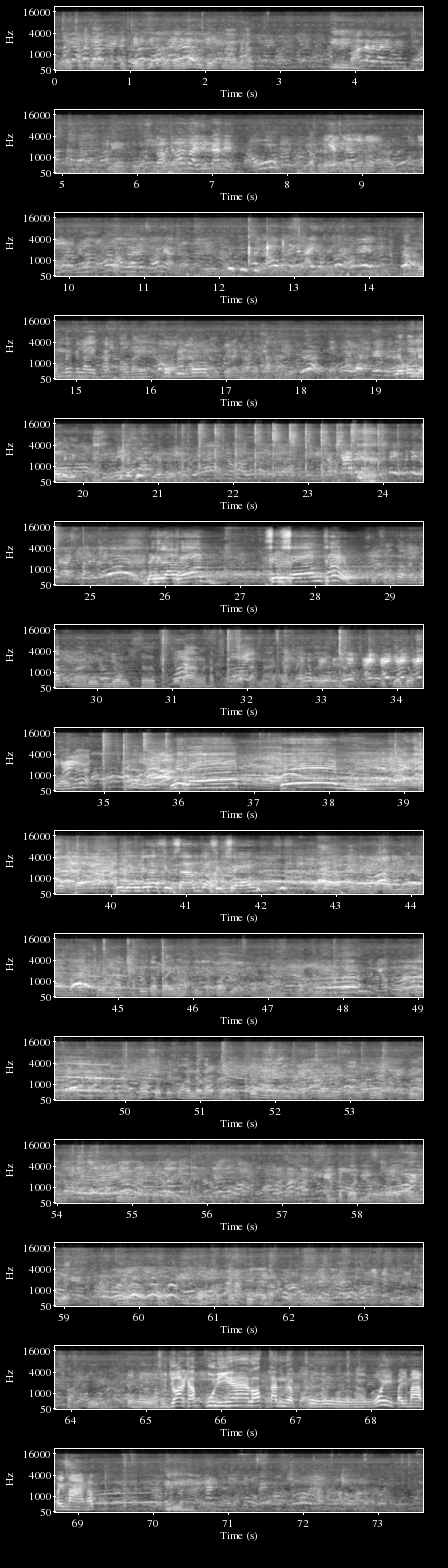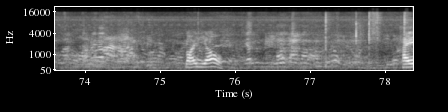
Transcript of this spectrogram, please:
หรือว่าสุดยอดนะครับเป็นเกมที่กดดันและดุเดือดมากนะครับ นี่ถือว่าสุดยอดจะนั่งอะไรดีกันเนี่ยกลับไปแล้วใช้ด้วยนะครับครับผมไม่เป็นไรครับเอาไว้รอนะครับเราจะได้มาประทับอยู่เร็วบ้างเร็วนักกีฬาพร้อม 12 เท่า 12เท่ากันครับ มาดูพี่ยงเสิร์ฟบ้างนะครับโอ้ตัดมาจานไมเคิลนะครับพี่เกียรติยกสวยมากลูกนี้ลูกออกเกมพี่ยงชนะ13 ต่อ 12เป็นท่านผู้ชมนะครับที่เข้ามารับชมนะครับคู่ต่อไปนะครับเป็นตะกร้อเดี่ยวของเดือนนี้เดี๋ยวจะขอตัดการถ่ายทอดสดไปก่อนนะครับ เดี๋ยวคู่ใหญ่ๆน่าจะเป็นอยู่สองคู่สามคู่นะครับคู่ใหญ่ก็จะเป็น เป็นตะกร้อเดียวน่าจะเป็นเบิร์ดแล้วก็กอดกอดกับต้นฟุตนะครับในอีกสักสองคู่นะครับ โอ้โห สุดยอดครับ คู่นี้นะฮะล็อกกันแบบ โอ้โหไปมาไปมาครับ ร้อยเดียว ใคร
